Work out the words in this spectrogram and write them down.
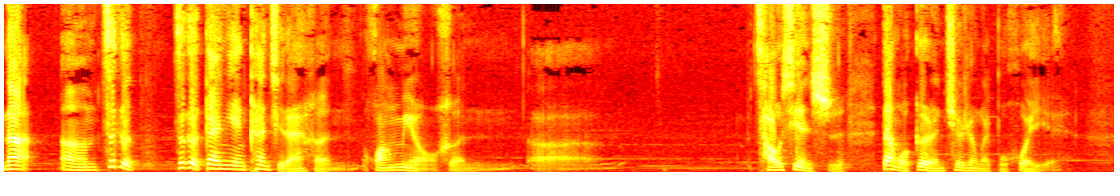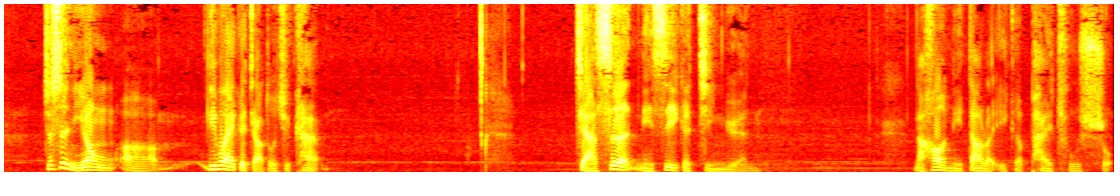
那嗯，这个这个概念看起来很荒谬，很呃超现实，但我个人却认为不会耶。就是你用呃另外一个角度去看，假设你是一个警员。然后你到了一个派出所，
